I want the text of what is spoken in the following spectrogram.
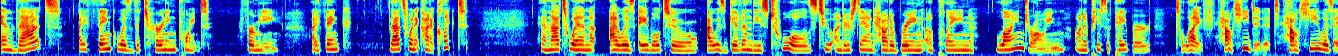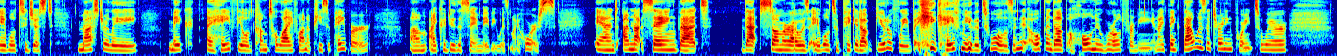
and that I think was the turning point for me. I think that's when it kind of clicked. And that's when I was able to, I was given these tools to understand how to bring a plain line drawing on a piece of paper to life, how he did it, how he was able to just masterly make a hayfield come to life on a piece of paper. Um, I could do the same maybe with my horse. And I'm not saying that that summer I was able to pick it up beautifully, but he gave me the tools and it opened up a whole new world for me. And I think that was a turning point to where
